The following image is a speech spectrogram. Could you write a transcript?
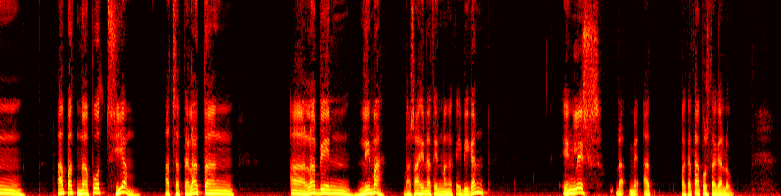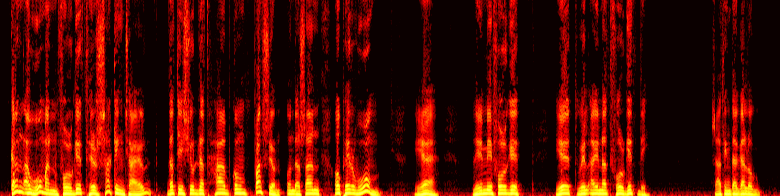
apat na pot siyam at sa talatang ah, labin lima. Basahin natin mga kaibigan. English at pagkatapos Tagalog. Can a woman forget her sucking child that he should not have compassion on the son of her womb? Yeah, they may forget, yet will I not forget thee. Sa ating Tagalog,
